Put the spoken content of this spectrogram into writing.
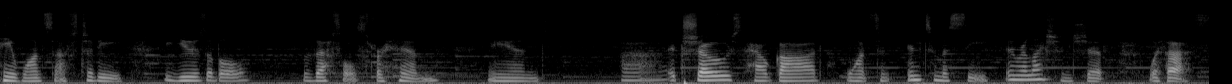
He wants us to be usable vessels for him, and uh, it shows how God wants an intimacy and relationship with us.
